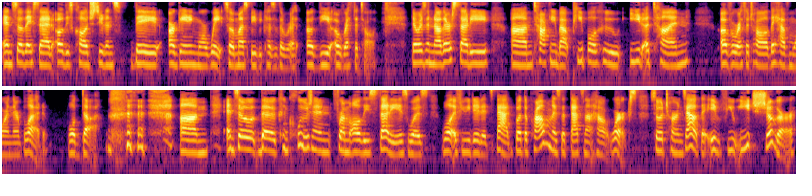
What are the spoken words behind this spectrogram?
And so they said oh these college students they are gaining more weight. So it must be because of the of the erythritol. There was another study um, talking about people who eat a ton of erythritol they have more in their blood well, duh. um, and so the conclusion from all these studies was, well, if you eat it, it's bad. But the problem is that that's not how it works. So it turns out that if you eat sugar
